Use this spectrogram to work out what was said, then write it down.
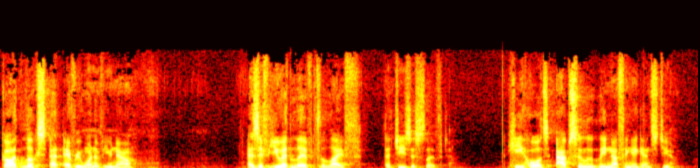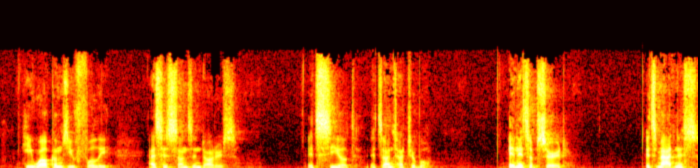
God looks at every one of you now as if you had lived the life that Jesus lived. He holds absolutely nothing against you. He welcomes you fully as his sons and daughters. It's sealed, it's untouchable, and it's absurd. It's madness.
